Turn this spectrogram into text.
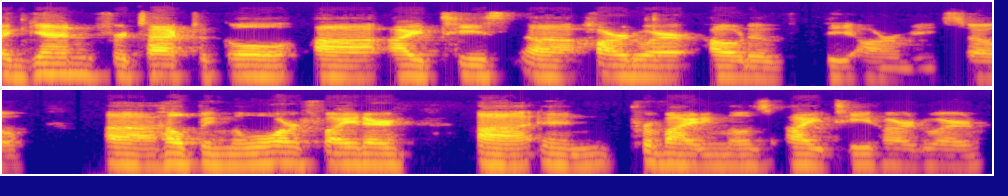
again, for tactical uh, IT uh, hardware out of the Army. So uh, helping the warfighter uh, and providing those IT hardware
